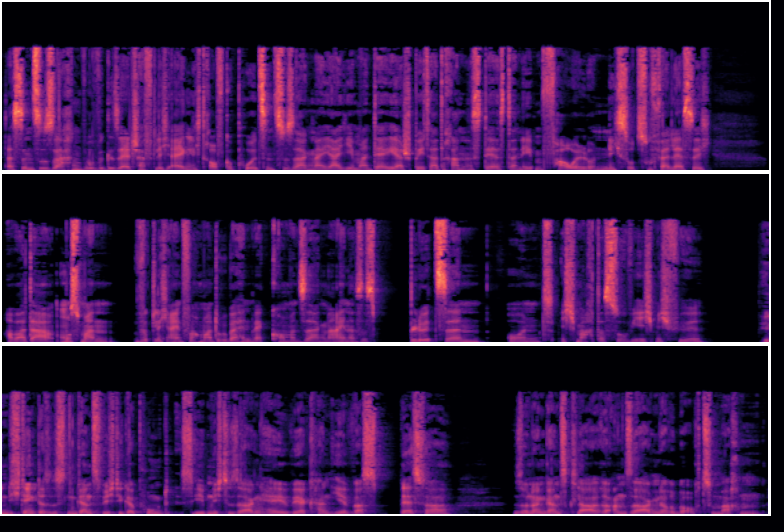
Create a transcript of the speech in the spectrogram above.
Das sind so Sachen, wo wir gesellschaftlich eigentlich drauf gepolt sind, zu sagen, na ja, jemand, der eher später dran ist, der ist dann eben faul und nicht so zuverlässig. Aber da muss man wirklich einfach mal drüber hinwegkommen und sagen, nein, das ist Blödsinn und ich mache das so, wie ich mich fühle. Ich denke, das ist ein ganz wichtiger Punkt, ist eben nicht zu sagen, hey, wer kann hier was besser, sondern ganz klare Ansagen darüber auch zu machen,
